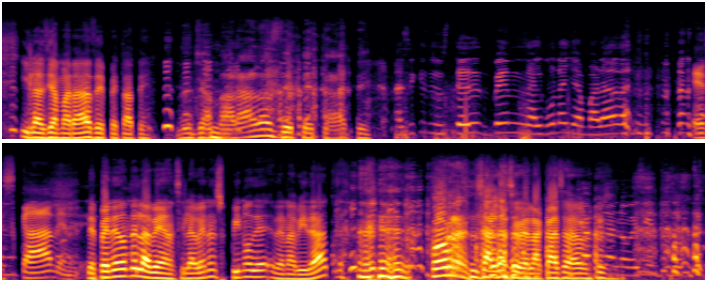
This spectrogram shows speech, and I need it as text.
Y las llamaradas de petate. Las llamaradas de petate. Así que si ustedes ven alguna llamarada, Escaben. Depende de dónde la vean. Si la ven en su pino de, de Navidad, ¡Corran! sálganse de la casa. llamen a 911.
